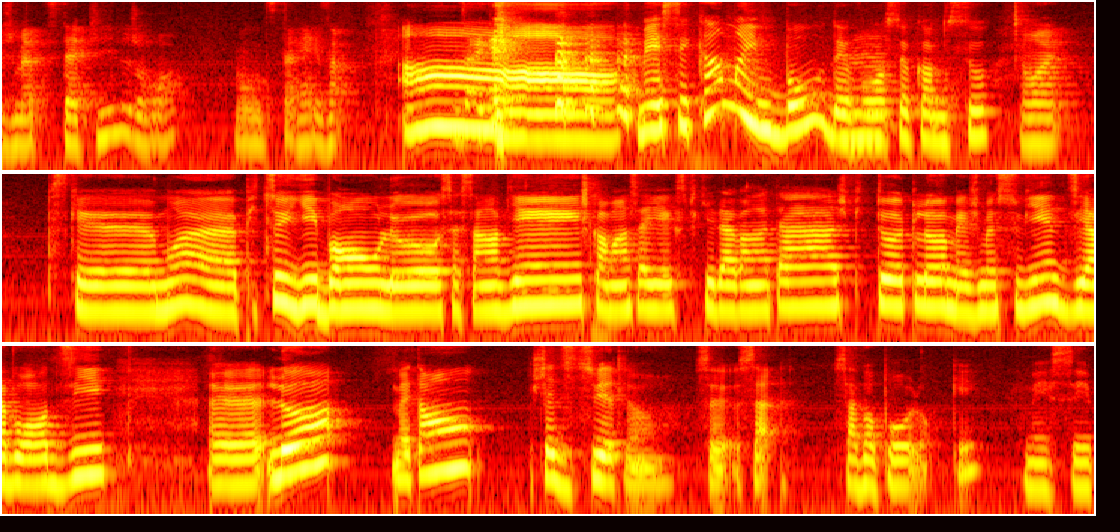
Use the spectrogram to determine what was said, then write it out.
je mets un petit tapis, là, je voir. Mon t'as raison. Ah! Mais c'est quand même beau de Mm. voir ça comme ça. Ouais. Parce que moi, puis tu sais, il est bon, là, ça s'en vient, je commence à y expliquer davantage, puis tout, là, mais je me souviens d'y avoir dit, euh, là, mettons, je te dis tout de suite, là, ça, ça, ça va pas, là, OK? Mais c'est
